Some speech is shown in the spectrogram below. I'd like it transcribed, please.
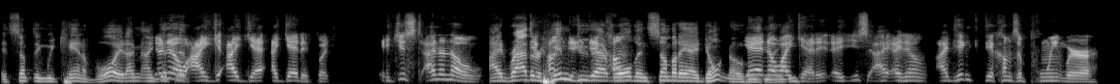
it's something we can't avoid. I mean, I No, get no, that. I, I get, I get it, but it just, I don't know. I'd rather come- him do that come- role than somebody I don't know. Yeah, no, I get it. I just, I, I don't, I think there comes a point where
